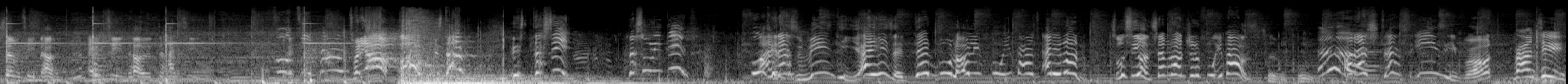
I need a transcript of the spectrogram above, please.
17, no. 18, no. 19, Forty pounds. 20. Oh, oh, it's done. Hey, that's meaty. Hey, he's a dead baller. Only 40 pounds added on. So what's he on? 740 pounds. Oh. oh, that's that's easy, bro. Round two.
